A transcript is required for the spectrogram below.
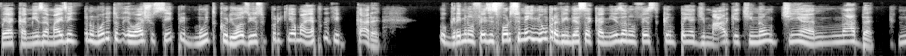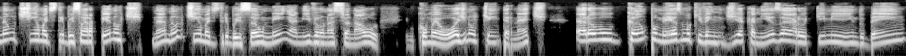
Foi a camisa mais vendida no mundo. E eu acho sempre muito curioso isso, porque é uma época que, cara, o Grêmio não fez esforço nenhum para vender essa camisa, não fez campanha de marketing, não tinha nada não tinha uma distribuição, era pênalti, né? Não tinha uma distribuição nem a nível nacional, como é hoje, não tinha internet. Era o campo mesmo que vendia camisa, era o time indo bem,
